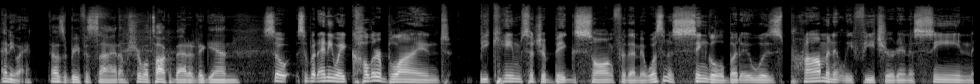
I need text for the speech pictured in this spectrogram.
Anyway, that was a brief aside. I'm sure we'll talk about it again. So so but anyway, Colorblind became such a big song for them. It wasn't a single, but it was prominently featured in a scene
